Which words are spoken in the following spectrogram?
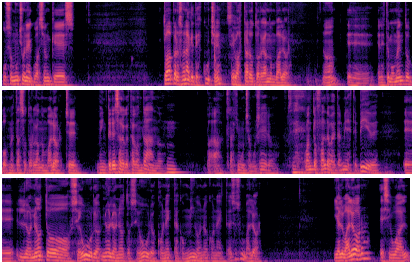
uso mucho una ecuación que es, toda persona que te escuche Sí. te va a estar otorgando un valor. ¿No? Eh, en este momento vos me estás otorgando un valor. Che, me interesa lo que está contando. Mm. Pa, trajimos un chamullero. Sí. ¿Cuánto falta para que termine este pibe? Eh, lo noto seguro, no lo noto seguro, conecta conmigo, no conecta. Eso es un valor. Y el valor es igual,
